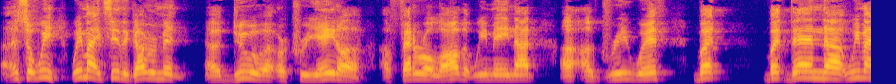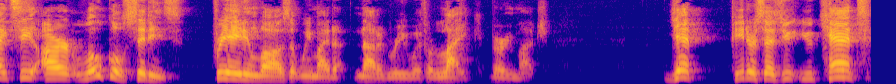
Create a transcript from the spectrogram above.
Uh, so we, we might see the government uh, do a, or create a, a, federal law that we may not uh, agree with, but, but then uh, we might see our local cities creating laws that we might not agree with or like very much. Yet, Peter says you, you can't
